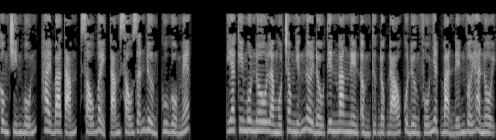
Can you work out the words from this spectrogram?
094 238 6786 dẫn đường Google Maps. Yakimono là một trong những nơi đầu tiên mang nền ẩm thực độc đáo của đường phố Nhật Bản đến với Hà Nội.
